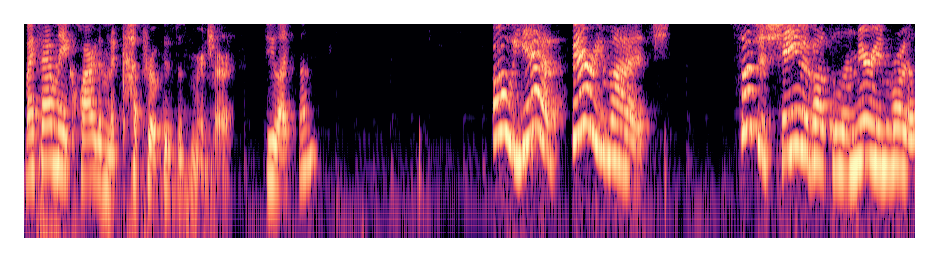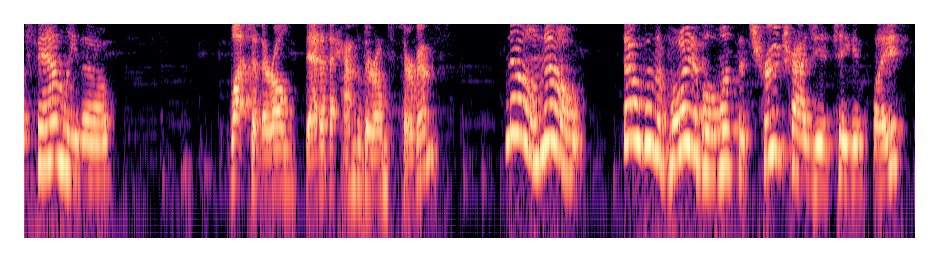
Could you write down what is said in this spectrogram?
My family acquired them in a cutthroat business merger. Do you like them? Oh yes, very much. Such a shame about the Lemurian royal family, though. What, that they're all dead at the hands of their own servants? No, no. That was unavoidable once the true tragedy had taken place.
